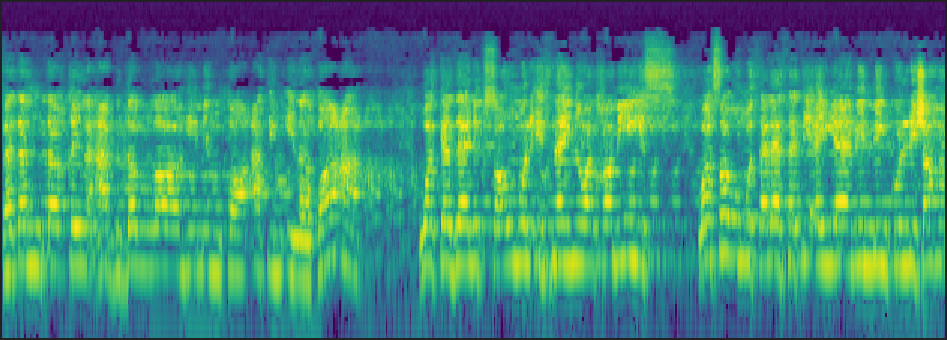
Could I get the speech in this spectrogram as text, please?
فتنتقل عبد الله من طاعة إلى طاعة. وكذلك صوم الاثنين والخميس وصوم ثلاثة أيام من كل شهر.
